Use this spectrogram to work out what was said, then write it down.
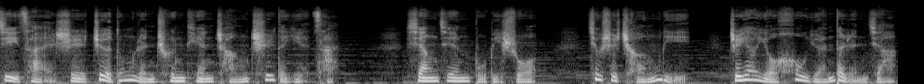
荠菜是浙东人春天常吃的叶菜，乡间不必说，就是城里，只要有后园的人家，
